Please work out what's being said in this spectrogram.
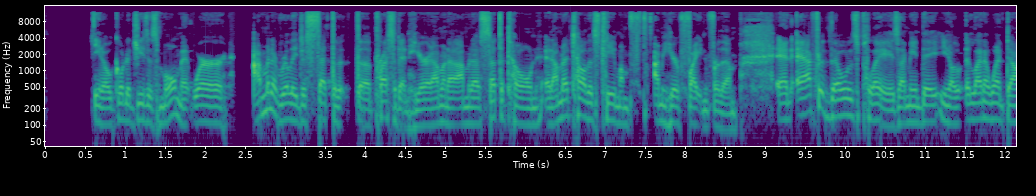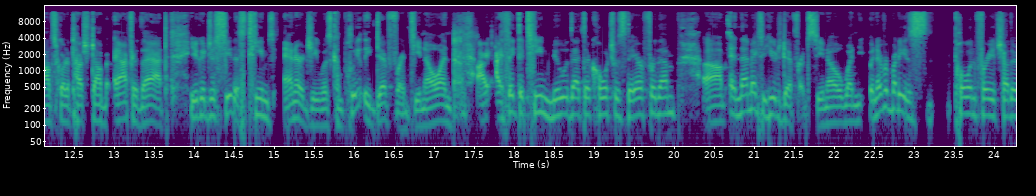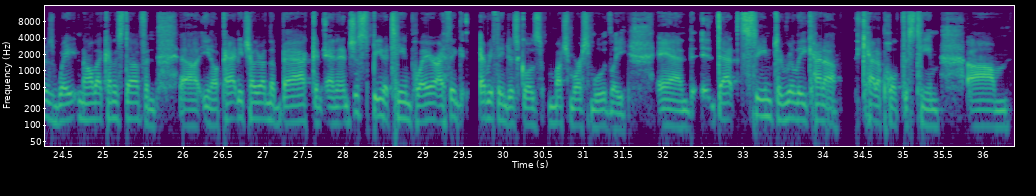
you know, go to Jesus moment where I'm going to really just set the, the precedent here, and I'm going to I'm going to set the tone, and I'm going to tell this team I'm I'm here fighting for them. And after those plays, I mean, they you know Atlanta went down, scored a touchdown, but after that, you could just see this team's energy was completely different, you know. And I, I think the team knew that their coach was there for them, um, and that makes a huge difference, you know. When when everybody's pulling for each other's weight and all that kind of stuff, and uh, you know, patting each other on the back, and, and and just being a team player, I think everything just goes much more smoothly. And that seemed to really kind of catapult this team um,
